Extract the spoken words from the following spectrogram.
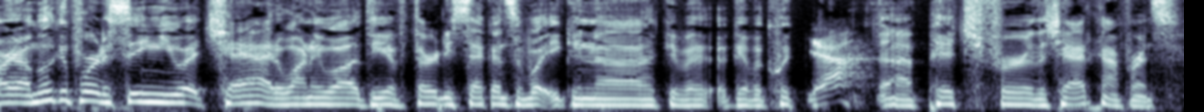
right, I'm looking forward to seeing you at CHADD. Want to, uh, do you have 30 seconds of what you can uh, give a give a quick yeah. uh, pitch for the CHADD conference?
